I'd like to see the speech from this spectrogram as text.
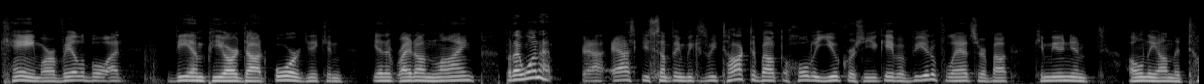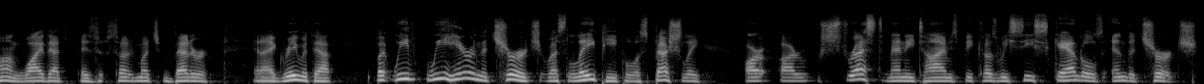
Came, are available at vmpr.org. They can get it right online. But I want to ask you something because we talked about the Holy Eucharist, and you gave a beautiful answer about communion only on the tongue, why that is so much better. And I agree with that. But we we here in the church, us lay people especially, are are stressed many times because we see scandals in the church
